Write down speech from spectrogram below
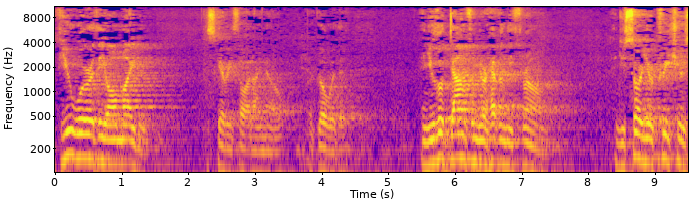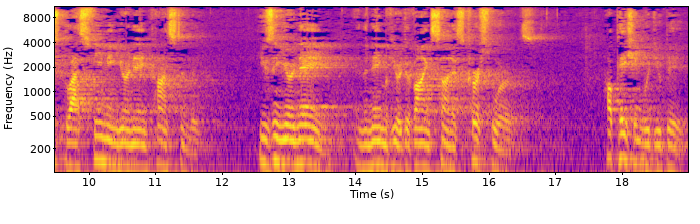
If you were the Almighty, a scary thought, I know, but go with it, and you looked down from your heavenly throne, and you saw your creatures blaspheming your name constantly, using your name and the name of your divine Son as curse words, how patient would you be?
